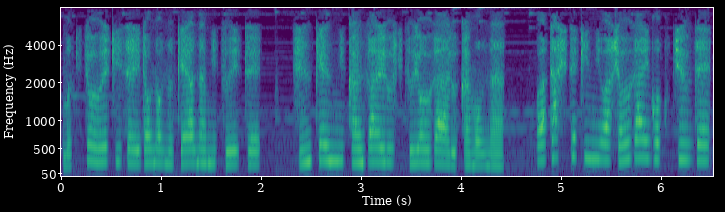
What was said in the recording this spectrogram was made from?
無期懲役制度の抜け穴について、真剣に考える必要があるかもな。私的には生涯獄中で、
